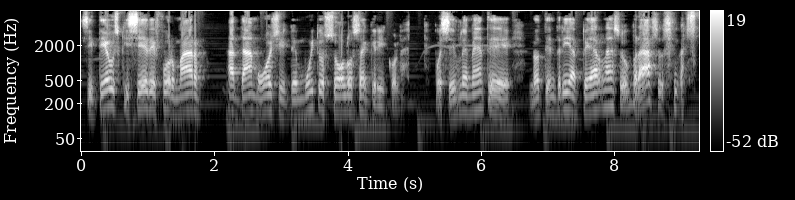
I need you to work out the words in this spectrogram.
se Deus quiser formar Adão hoje de muitos solos agrícolas. Possivelmente não teria pernas ou braços, mas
